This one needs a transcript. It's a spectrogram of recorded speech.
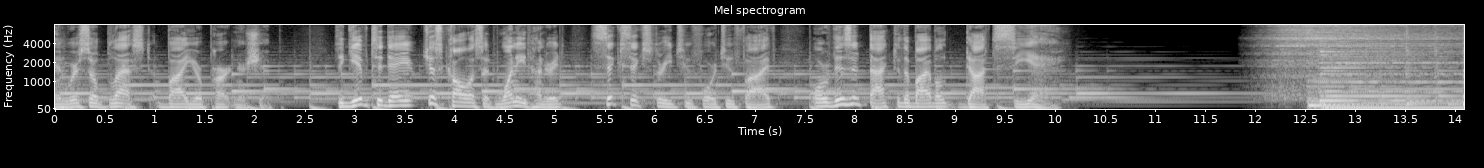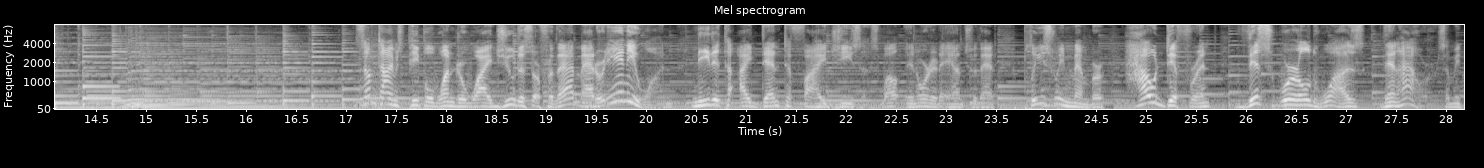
and we're so blessed by your partnership. To give today, just call us at 1 800 663 2425 or visit backtothebible.ca. Sometimes people wonder why Judas, or for that matter, anyone, needed to identify Jesus. Well, in order to answer that, please remember how different this world was than ours. I mean,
